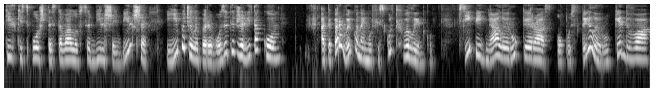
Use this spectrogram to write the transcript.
кількість пошти ставало все більше і більше, її почали перевозити вже літаком. А тепер виконаймо фізкульт хвилинку. Всі підняли руки раз, опустили руки два,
